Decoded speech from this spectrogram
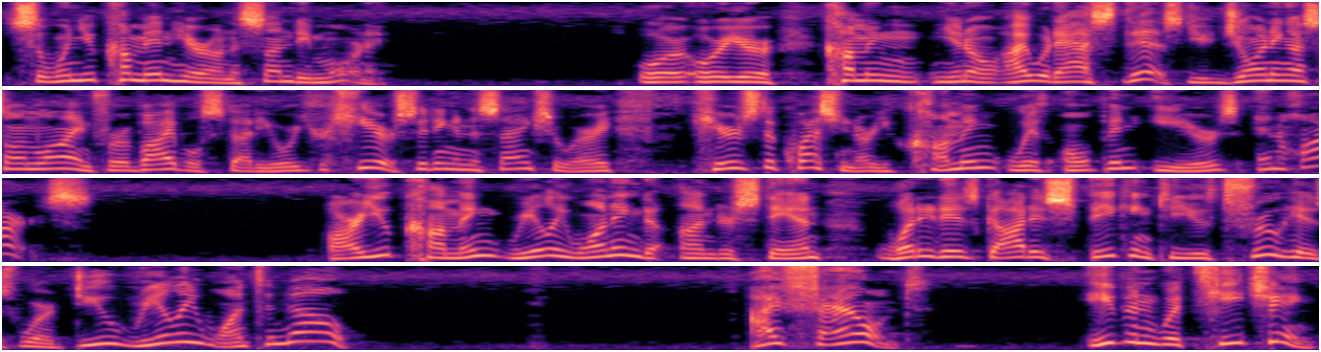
So when you come in here on a Sunday morning, or, or you're coming, you know, I would ask this, you're joining us online for a Bible study, or you're here sitting in the sanctuary. Here's the question. Are you coming with open ears and hearts? Are you coming really wanting to understand what it is God is speaking to you through His Word? Do you really want to know? I found, even with teaching,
